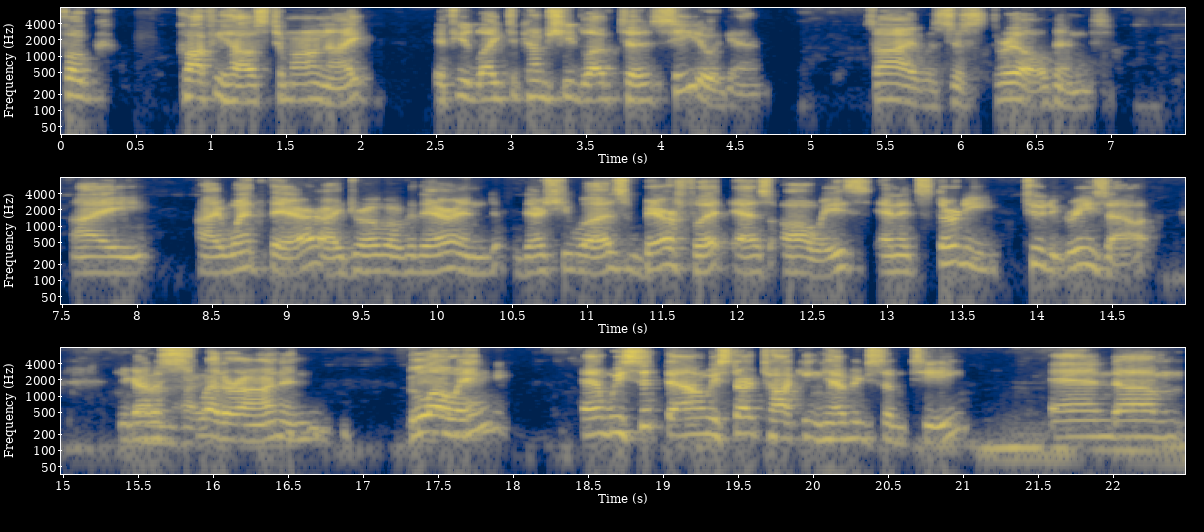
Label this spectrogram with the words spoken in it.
folk coffee house tomorrow night. If you'd like to come, she'd love to see you again. So I was just thrilled, and I I went there. I drove over there, and there she was, barefoot as always, and it's 32 degrees out. You got a sweater on and glowing, and we sit down. We start talking, having some tea, and um,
